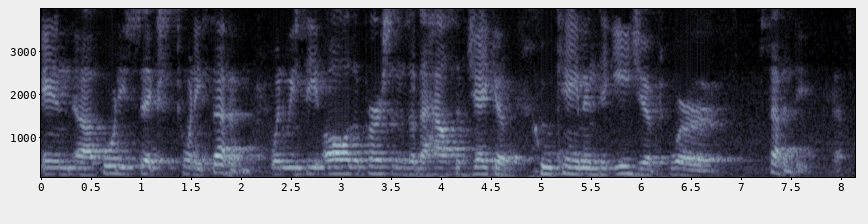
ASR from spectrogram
in uh, 46 27, when we see all the persons of the house of Jacob who came into Egypt were 70. That's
